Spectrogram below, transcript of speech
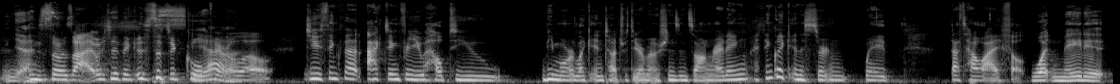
Yes. and so was I, which I think is such a cool Yeah. parallel. Do you think that acting for you helped you be more like in touch with your emotions in songwriting? I think like in a certain way, that's how I felt. What made it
